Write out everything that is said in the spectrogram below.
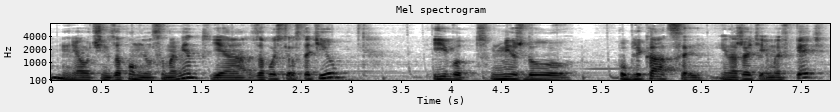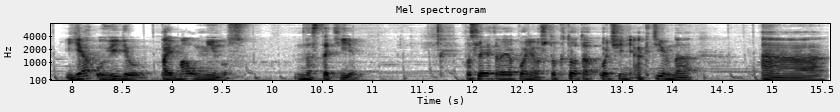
мне очень запомнился момент, я запостил статью, и вот между публикацией и нажатием F5 я увидел, поймал минус на статье. После этого я понял, что кто-то очень активно а,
